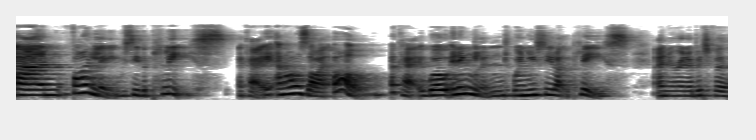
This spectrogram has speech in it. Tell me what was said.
and finally we see the police. Okay, and I was like, oh, okay. Well, in England, when you see like the police and you're in a bit of a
